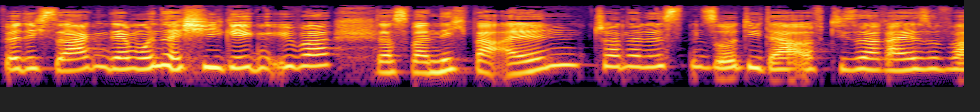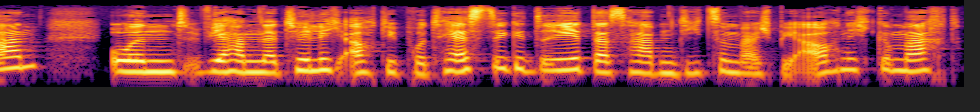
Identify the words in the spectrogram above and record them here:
würde ich sagen, der Monarchie gegenüber. Das war nicht bei allen Journalisten so, die da auf dieser Reise waren. Und wir haben natürlich auch die Proteste gedreht. Das haben die zum Beispiel auch nicht gemacht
